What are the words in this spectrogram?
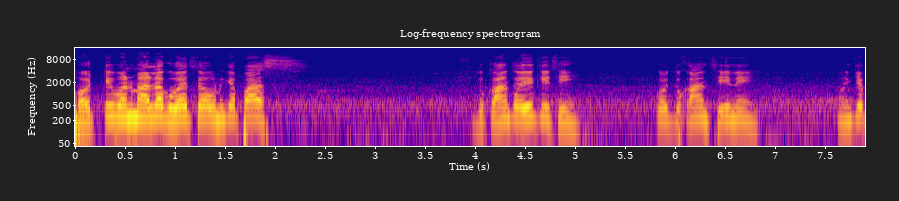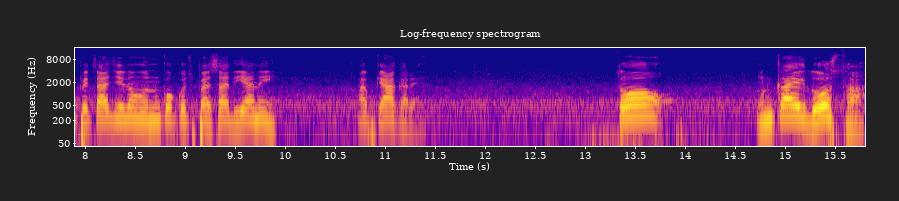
फोर्टी वन में अलग हुए तो उनके पास दुकान तो एक ही थी, कोई दुकान थी नहीं। उनके पिताजी ने उनको कुछ पैसा दिया नहीं, अब क्या करें? तो उनका एक दोस्त था।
